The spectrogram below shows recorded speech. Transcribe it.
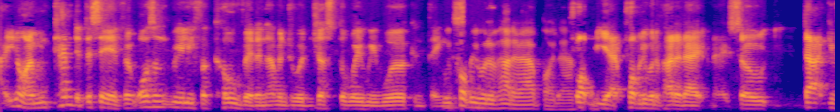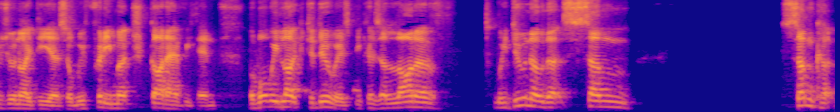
I, you know, I'm tempted to say if it wasn't really for COVID and having to adjust the way we work and things, we probably would have had it out by now prob- yeah, probably would have had it out now. So that gives you an idea. So we've pretty much got everything. But what we like to do is because a lot of we do know that some some co-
